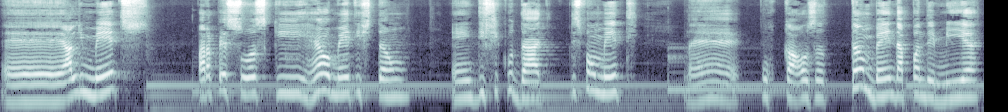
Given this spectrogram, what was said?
é, alimentos para pessoas que realmente estão em dificuldade, principalmente né, por causa também da pandemia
